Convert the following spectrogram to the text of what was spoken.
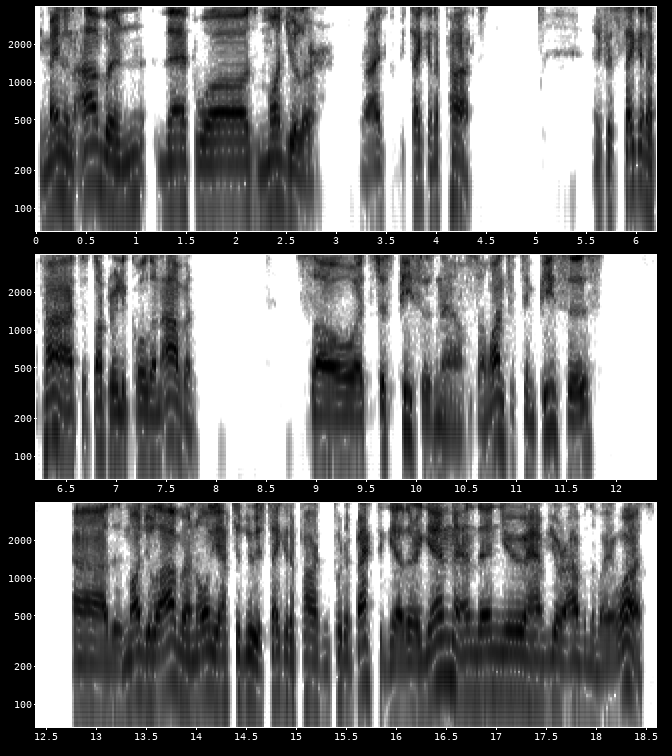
He made an oven that was modular, right? Could be taken apart. And if it's taken apart, it's not really called an oven. So it's just pieces now. So once it's in pieces, uh, the modular oven, all you have to do is take it apart and put it back together again, and then you have your oven the way it was.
